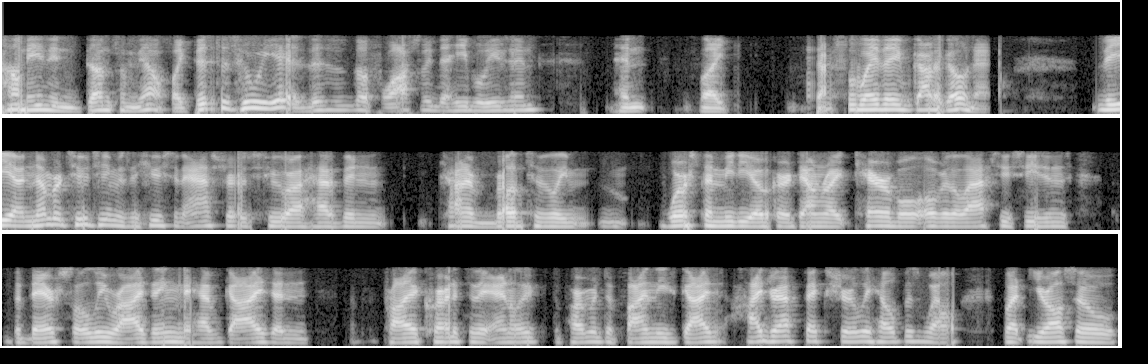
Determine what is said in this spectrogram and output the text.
come in and done something else. Like this is who he is. This is the philosophy that he believes in, and like that's the way they've got to go now. the uh, number two team is the Houston Astros, who uh, have been kind of relatively worse than mediocre, downright terrible over the last few seasons. But they're slowly rising. They have guys, and probably a credit to the analytics department to find these guys. High draft picks surely help as well, but you're also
